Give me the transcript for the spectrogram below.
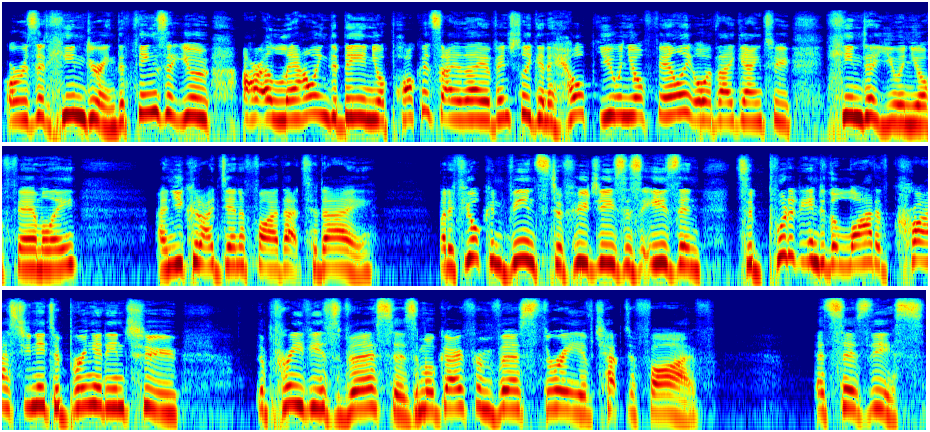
or is it hindering? The things that you are allowing to be in your pockets, are they eventually going to help you and your family or are they going to hinder you and your family? And you could identify that today. But if you're convinced of who Jesus is, then to put it into the light of Christ, you need to bring it into the previous verses. And we'll go from verse 3 of chapter 5. It says this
